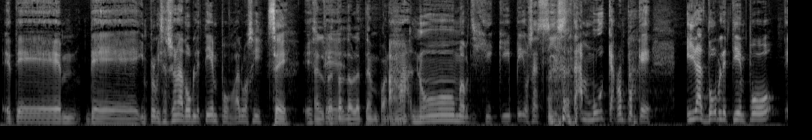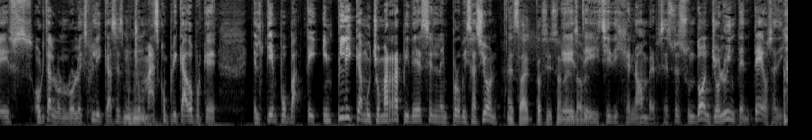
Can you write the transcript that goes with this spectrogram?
eh, de, de improvisación a doble tiempo, algo así. Sí, Este, el reto al doble tempo, ¿no? Ajá, no, me dije. O sea, sí está muy cabrón porque ir a doble tiempo es, ahorita lo, lo explicas, es mucho más complicado porque el tiempo va- te implica mucho más rapidez en la improvisación. Exacto, sí son el Este, doble. y sí dije, no, hombre, pues eso es un don. Yo lo intenté, o sea, dije,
